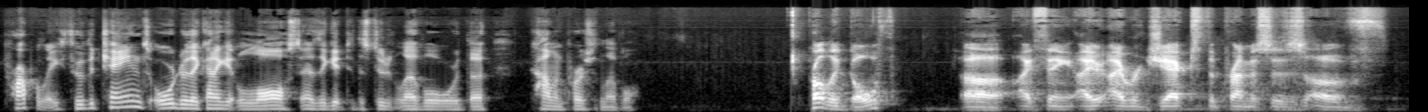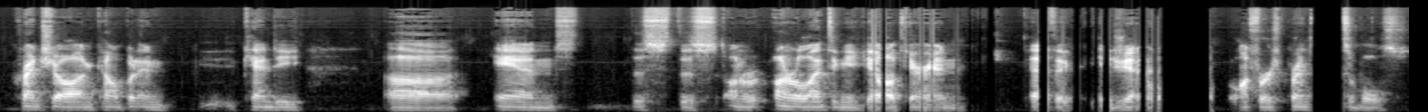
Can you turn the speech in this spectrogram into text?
properly through the chains, or do they kind of get lost as they get to the student level or the common person level? Probably both. Uh, I think I, I, reject the premises of Crenshaw and company and Kendi uh, and this this un- unrelenting egalitarian ethic in general on first principles,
